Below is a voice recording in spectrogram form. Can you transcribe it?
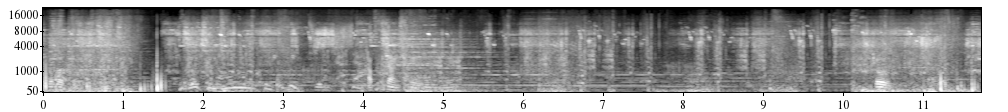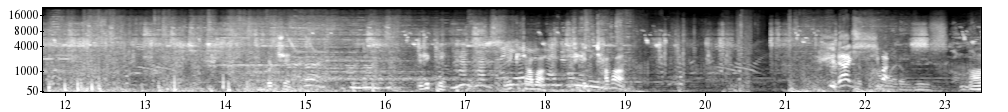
들어가고 나쁘지 않죠 그렇지. 이 새끼 이 새끼 잡아. 이 새끼 잡아. 야 씨발. 아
